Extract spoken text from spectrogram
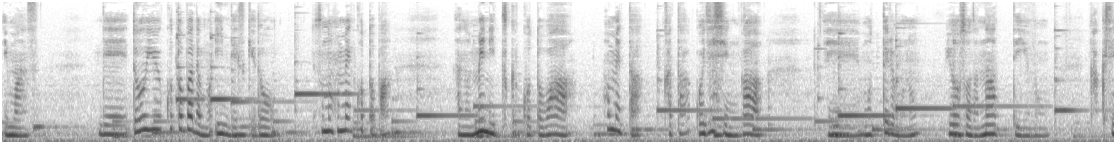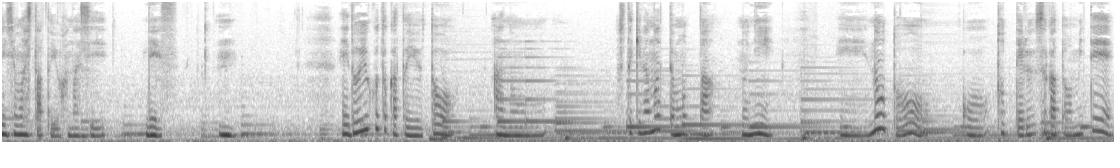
いますでどういう言葉でもいいんですけどその褒め言葉あの目につくことは褒めた方ご自身が、えー、持ってるもの要素だなっていうのを確信しましたという話です。うんえどういうことかというとあの素敵だなって思ったのに、えー、ノートをってる姿を見て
